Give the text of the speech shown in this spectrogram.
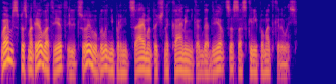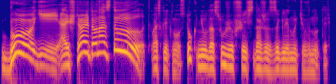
Ваймс посмотрел в ответ, и лицо его было непроницаемо, точно камень, когда дверца со скрипом открылась. «Боги! А что это у нас тут?» — воскликнул стук, не удосужившись даже заглянуть внутрь.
